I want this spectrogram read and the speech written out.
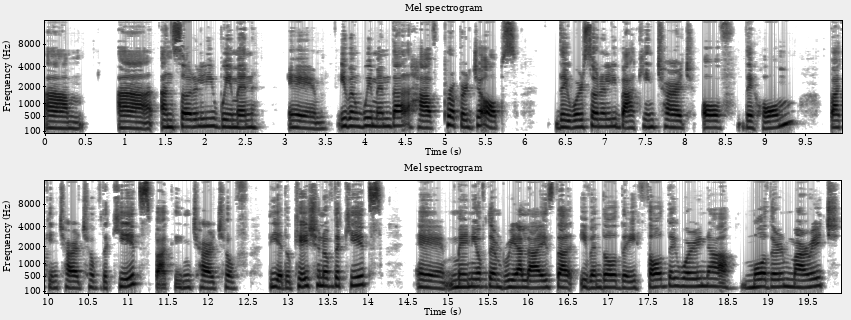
Um, uh, and suddenly, women, um, even women that have proper jobs, they were suddenly back in charge of the home, back in charge of the kids, back in charge of the education of the kids. Uh, many of them realized that even though they thought they were in a modern marriage,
